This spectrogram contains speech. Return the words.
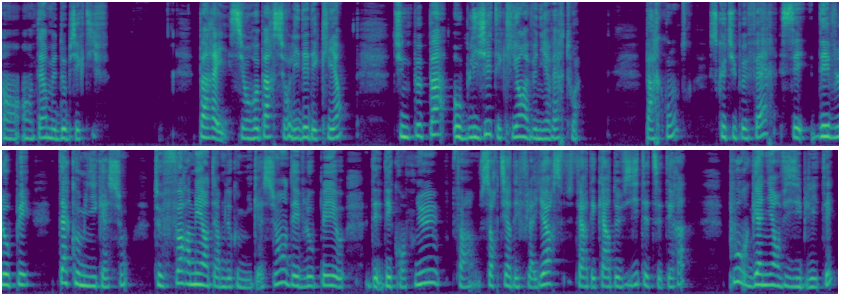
en, termes d'objectifs. Pareil, si on repart sur l'idée des clients, tu ne peux pas obliger tes clients à venir vers toi. Par contre, ce que tu peux faire, c'est développer ta communication, te former en termes de communication, développer euh, des, contenus, sortir des flyers, faire des cartes de visite, etc pour gagner en visibilité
